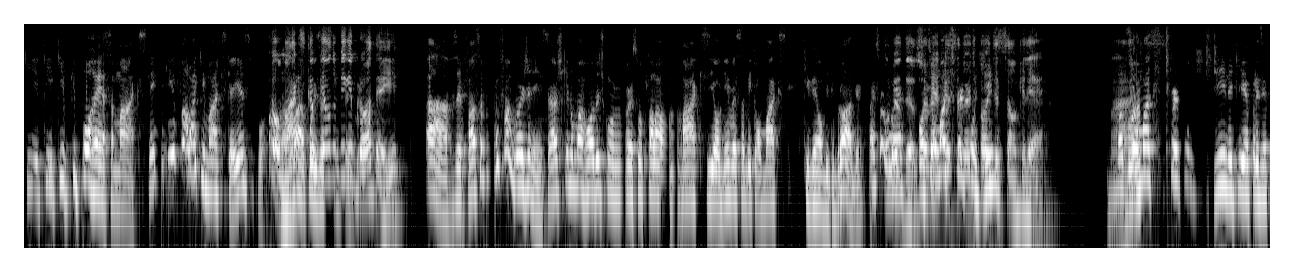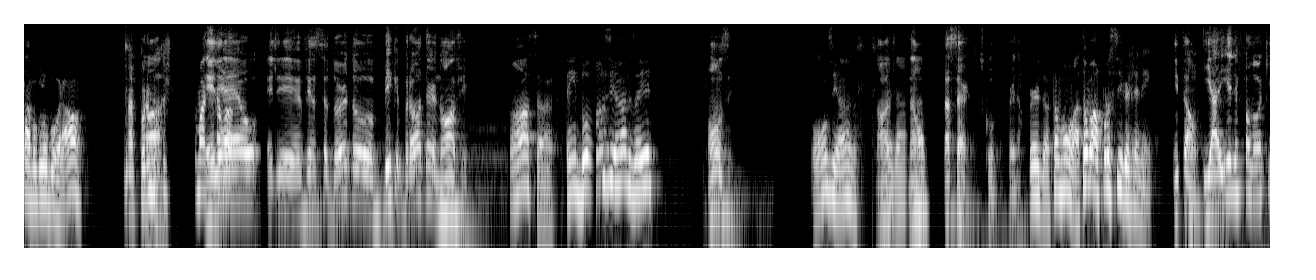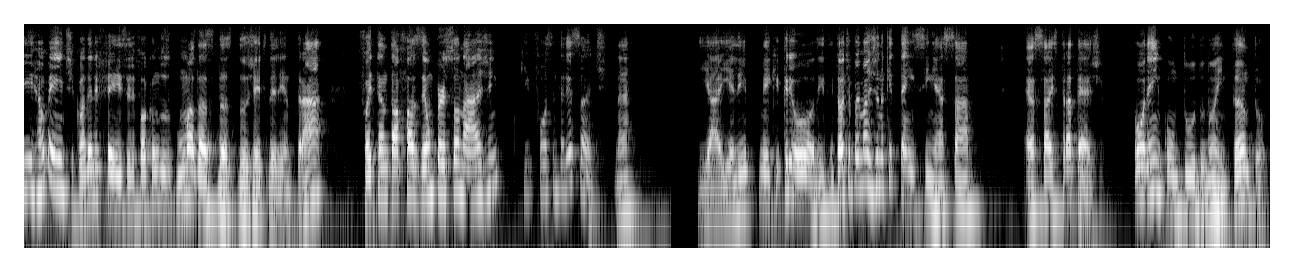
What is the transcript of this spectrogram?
Que, que, que, que porra é essa, Max? Tem que falar que Max que é esse, pô. Pô, Max campeão do Big Brother aí. Ah, você faça por favor, Janine. Você acha que numa roda de conversa eu vou falar Max e alguém vai saber que é o Max que ganhou o Big Brother? Faz favor. Oh, meu Deus, Pode ser o Max Fercondini. edição que ele é. Mas... Pode ser o Max Fercondini que apresentava o Globo Rural. Ah, por Ó, ele é o ele é vencedor do Big Brother 9. Nossa, tem 12 anos aí. 11. 11 anos. 9. Não, tá certo. Desculpa, perdão. Perdão. Então vamos lá. Então vamos lá, prossiga, Genem. Então, e aí ele falou que realmente, quando ele fez, ele falou que um dos, uma das, das do jeito dele entrar foi tentar fazer um personagem que fosse interessante, né? E aí ele meio que criou ali. Então, tipo, eu imagino que tem sim essa essa estratégia. Porém, contudo, no entanto,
